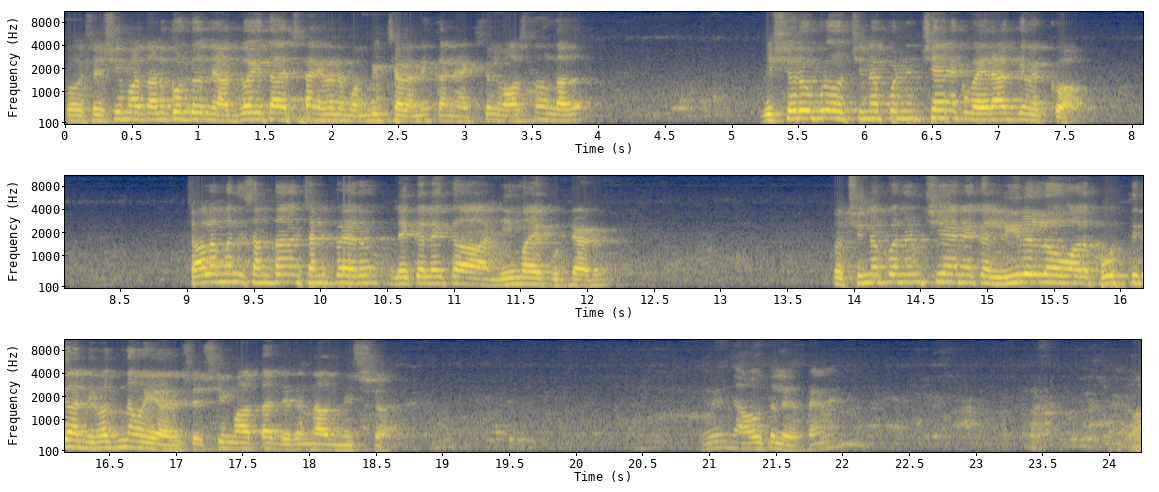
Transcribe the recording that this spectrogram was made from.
సో శశిమాత అనుకుంటుంది అద్వైతాచార్య ఏమైనా పంపించాడని కానీ యాక్చువల్ వాస్తవం కాదు. విశ్వరూపుడు వచ్చినప్పటి నుంచి ఆయనకు వైరాగ్యం ఎక్కువ. చాలామంది సంతానం చనిపోయారు లేక లేక నీమాయి పుట్టాడు. సో చిన్నప్పటి నుంచి ఆయన యొక్క లీలలో వాళ్ళు పూర్తిగా నిమగ్నం అయ్యారు శశిమాత జగన్నాథ్ మిశ్రా. ఏమైంది? అవుతలేదు కానీ ఆ,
